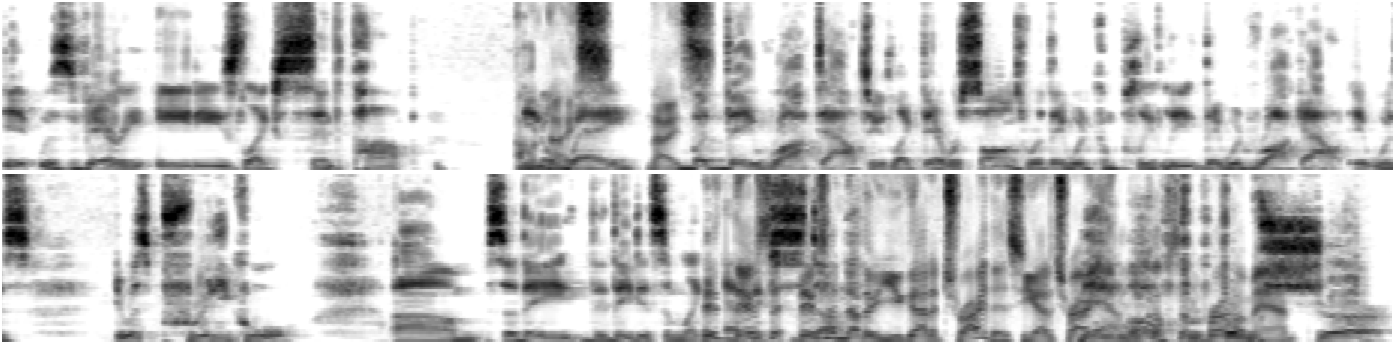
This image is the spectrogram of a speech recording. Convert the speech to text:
It was very 80s like synth pop Oh, in nice. a way. Nice. But they rocked out, dude. Like there were songs where they would completely they would rock out. It was it was pretty cool. Um, so they they did some like there's there's stuff. another. You got to try this. You got to try. Yeah, look oh, up some for- Proto for Man. Sure.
